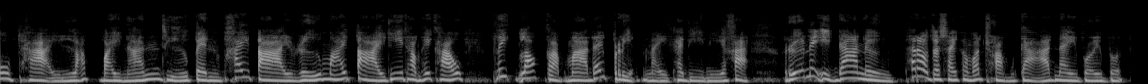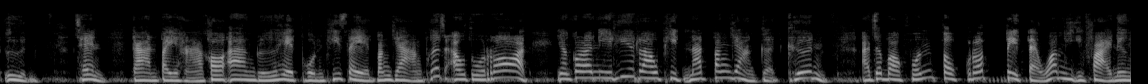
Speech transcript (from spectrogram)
ูปถ่ายลับใบนั้นถือเป็นไพ่ตายหรือไม้ตายที่ทำให้เขาพลิกล็อกกลับมาได้เปรียบในคดีนี้ค่ะ หรือในอีกด้านหนึ่ง ถ้าเราจะใช้คำว่า Trump card ในบริบทอื่น เช่น การไปหาข้ออ้างหรือเหตุผลพิเศษบางอย่างเพื่อจะเอาตัวรอด อย่างกรณีที่เราผิดนัดบางอย่างเกิดขึ้น อาจจะบอกฝนตกรถติดแต่ว่ามีอีกฝ่ายหนึ่ง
